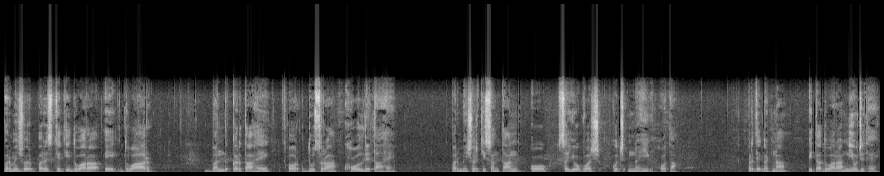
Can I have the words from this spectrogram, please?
परमेश्वर परिस्थिति द्वारा एक द्वार बंद करता है। और दूसरा खोल देता है। परमेश्वर की संतान को संयोगवश कुछ नहीं होता। प्रत्येक घटना पिता द्वारा नियोजित है।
